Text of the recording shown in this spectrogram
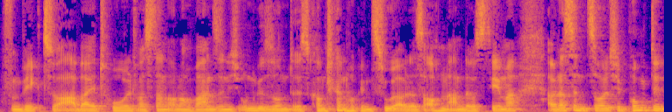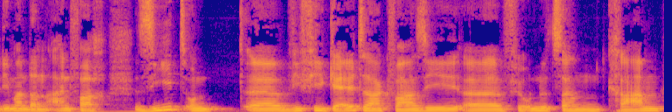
auf dem Weg zur Arbeit holt, was dann auch noch wahnsinnig ungesund ist, kommt ja noch hinzu, aber das ist auch ein anderes Thema. Aber das sind solche Punkte, die man dann einfach sieht und äh, wie viel Geld da quasi äh, für unnützen Kram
